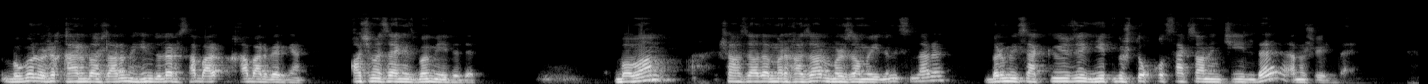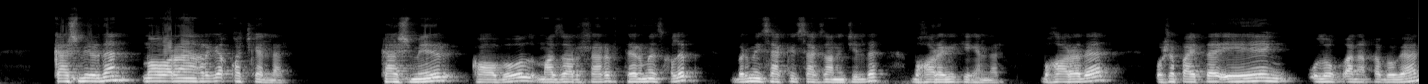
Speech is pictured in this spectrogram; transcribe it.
bugun o'sha qarindoshlarim hindular xabar bergan. Qochmasangiz bo'lmaydi deb. Bobom shahzoda mirhazor mirzo muiddin ismlari bir ming sakkiz yuz yetmish to'qqiz saksoninchi yilda ana shu yilda kashmirdan movarannahrga qochganlar. Kashmir kobul mazor sharif termiz qilib bir ming sakkiz yuz saksoninchi yilda buxoroga kelganlar. Buxoroda o'sha paytda eng ulug' anaqa bo'lgan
